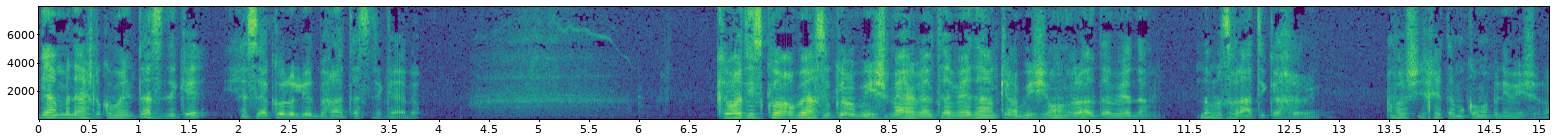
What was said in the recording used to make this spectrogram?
גם אדם יש לו כל מיני תצדקה, יעשה הכל לא להיות בכלל תצדקה האלו. כבר תזכו הרבה עשו כרבי ישמעאל ועלתה בידם, כרבי שמעון ולא עלתה בידם. לא צריך להעתיק אחרים. אבל שיחיה את המקום הפנימי שלו.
